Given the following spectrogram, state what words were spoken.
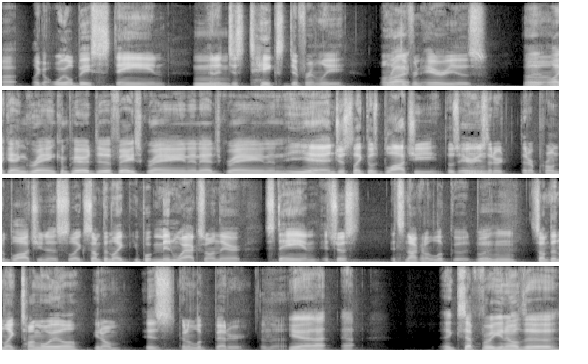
uh, like a oil-based stain and it Mm. just takes differently on Right. the different areas. Uh, Um, like end grain compared to face grain and edge grain and Yeah, and just like those blotchy, those areas Mhm. that are that are prone to blotchiness, like something like you put Minwax on there, stain, it's just it's not going to look good. But Mhm. something like tung oil, you know, is going to look better than that. yeah, that- uh, except for you know the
